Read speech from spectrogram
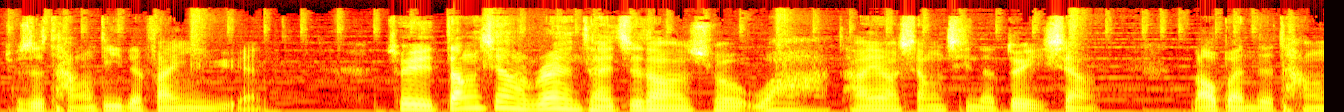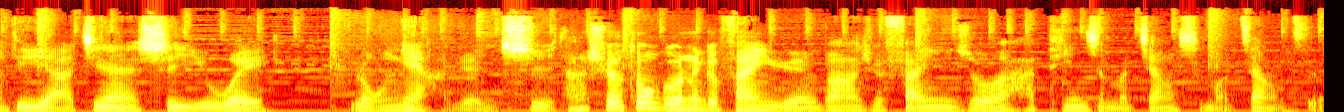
就是堂弟的翻译员。所以当下 Ryan 才知道说，哇，他要相亲的对象，老板的堂弟啊，竟然是一位聋哑人士。他需要通过那个翻译员帮他去翻译，说他听什么讲什么这样子。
